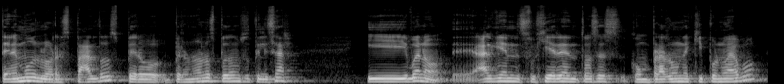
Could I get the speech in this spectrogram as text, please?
Tenemos los respaldos, pero, pero no los podemos utilizar. Y bueno, eh, alguien sugiere entonces comprar un equipo nuevo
